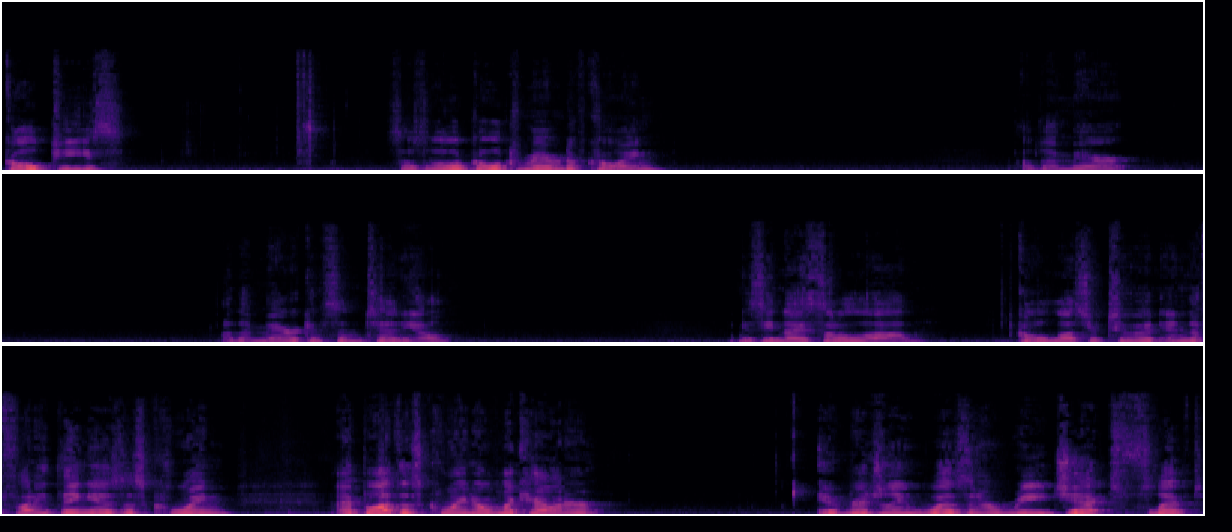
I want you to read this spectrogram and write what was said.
gold piece. So it's a little gold commemorative coin of the Amer- of the American Centennial. You can see a nice little um, gold luster to it. And the funny thing is, this coin, I bought this coin over the counter. It originally was in a reject flipped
